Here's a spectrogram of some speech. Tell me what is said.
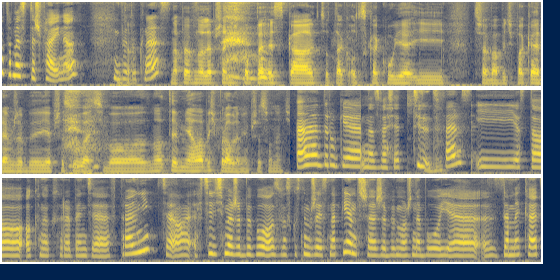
Natomiast też fajna, według nas. Na pewno lepsza niż to PSK, co tak odskakuje i trzeba być pakerem, żeby je przesuwać, bo no ty miałabyś problem je przesunąć. A drugie nazywa się Tilt Mhm. First i jest to okno, które będzie w pralni. Chcieliśmy, żeby było, w związku z tym, że jest na piętrze, żeby można było je e, zamykać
